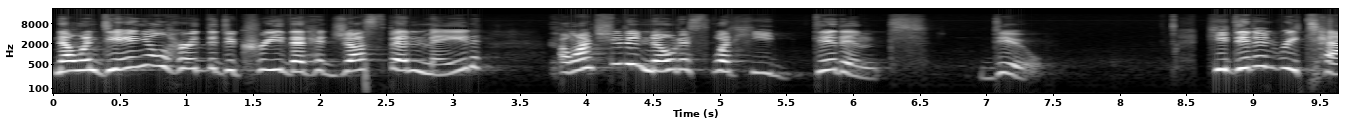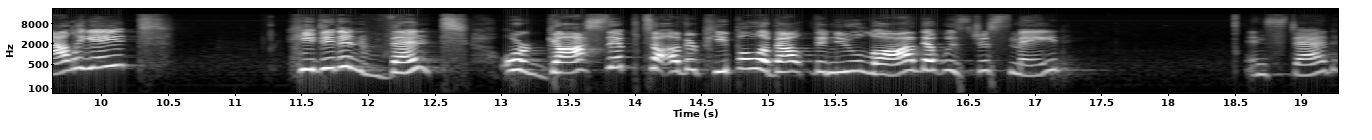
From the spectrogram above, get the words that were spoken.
Now, when Daniel heard the decree that had just been made, I want you to notice what he didn't do. He didn't retaliate. He didn't vent or gossip to other people about the new law that was just made. Instead,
